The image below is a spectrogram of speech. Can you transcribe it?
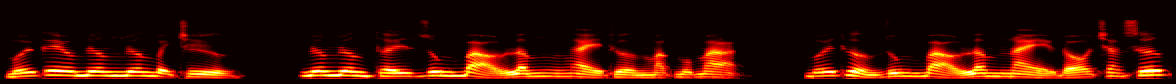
mới kêu nương nương bệnh trừ, nương nương thấy Dung Bảo Lâm ngày thường mặc một mạc, mới thưởng Dung Bảo Lâm này đó trang sức.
